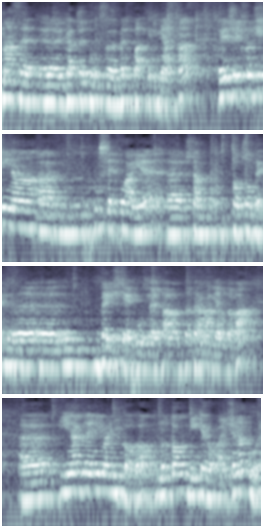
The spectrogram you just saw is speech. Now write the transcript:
masę e, gadżetów bezpłatnych miasta, to jeżeli wchodzili na puste foyer, e, czy tam początek, e, wejście główne, ta, ta e, i nagle nie ma nikogo, no to nie kierowali się na górę.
